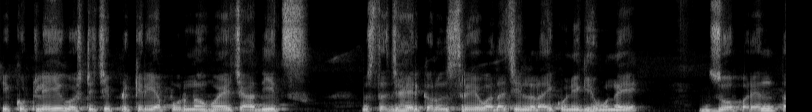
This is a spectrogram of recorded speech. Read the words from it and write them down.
की कुठलीही गोष्टीची प्रक्रिया पूर्ण व्हायच्या आधीच नुसतं जाहीर करून श्रेयवादाची लढाई कोणी घेऊ नये. जोपर्यंत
